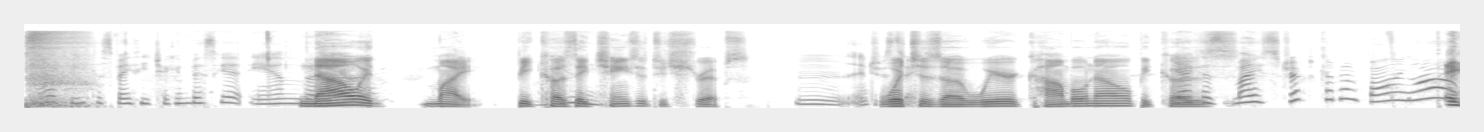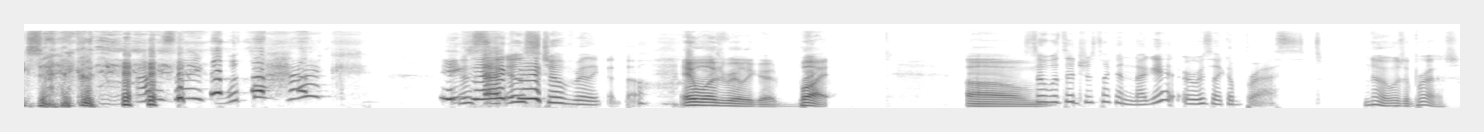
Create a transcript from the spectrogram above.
Does that beat the spicy chicken biscuit and the... Now it might because they changed it to strips, Mm, interesting. which is a weird combo now because because my strips kept on falling off. exactly. I was like, what the heck? It was, exactly. it was still really good though. It was really good, but um, so was it just like a nugget or was it like a breast? No, it was a breast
